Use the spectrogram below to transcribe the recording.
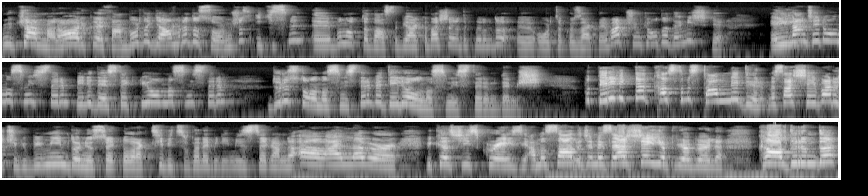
Mükemmel. Harika efendim. Bu arada Yağmur'a da sormuşuz. İkisinin e, bu noktada aslında bir arkadaşlar aradıklarında e, ortak özellikleri var. Çünkü o da demiş ki eğlenceli olmasını isterim, beni destekliyor olmasını isterim, dürüst olmasını isterim ve deli olmasını isterim demiş. Bu delilikten kastımız tam nedir? Mesela şey var ya çünkü bir meme dönüyor sürekli olarak Twitter'da ne bileyim Instagram'da oh I love her because she's crazy ama sadece mesela şey yapıyor böyle kaldırımda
